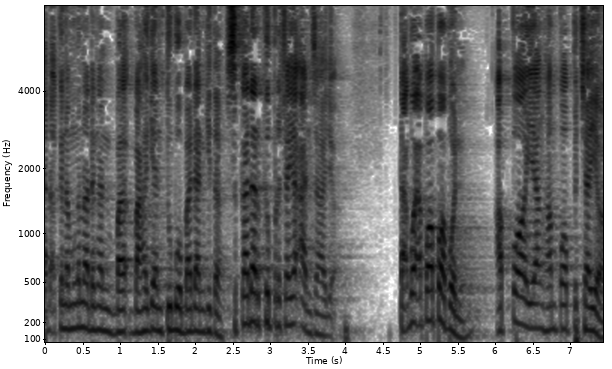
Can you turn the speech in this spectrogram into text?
Tak ada kena mengena dengan bahagian tubuh badan kita. Sekadar kepercayaan sahaja. Tak buat apa-apa pun. Apa yang hampa percaya.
